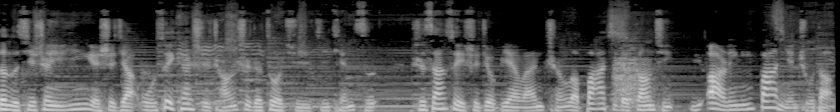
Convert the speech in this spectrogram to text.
邓紫棋生于音乐世家，五岁开始尝试着作曲及填词，十三岁时就便完成了八级的钢琴，于二零零八年出道。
